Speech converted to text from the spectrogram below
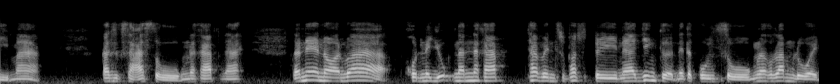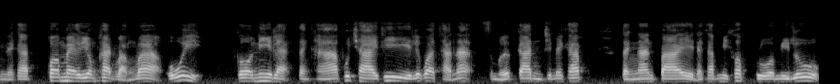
ดีมาก การศึกษาสูงนะครับนะและแน่นอนว่าคนในยุคนั้นนะครับ ถ้าเป็นสุภาพสตรีนะยิ่งเกิดในตระกูลสูงแล้วร่ำรวยนะครับพ่อแม่ย่อมคาดหวังว่า โอ้ย ก็นี่แหละแต่งหาผู้ชายที่เรียกว่าฐานะเสมอกันใช่ไหมครับ แต่งงานไปนะครับมีครอบครัวมีลูก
